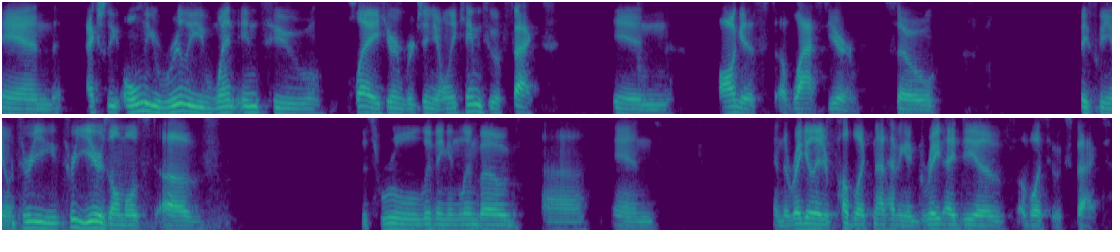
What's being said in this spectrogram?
and actually only really went into play here in Virginia. Only came into effect in August of last year. So basically, you know, three three years almost of this rule living in limbo uh, and and the regulated public not having a great idea of, of what to expect.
